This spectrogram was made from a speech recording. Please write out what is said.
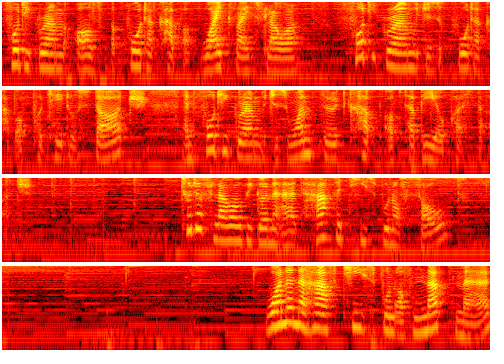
40 gram of a quarter cup of white rice flour, 40 gram which is a quarter cup of potato starch, and 40 gram which is one third cup of tapioca starch. To the flour we're gonna add half a teaspoon of salt, one and a half teaspoon of nutmeg,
